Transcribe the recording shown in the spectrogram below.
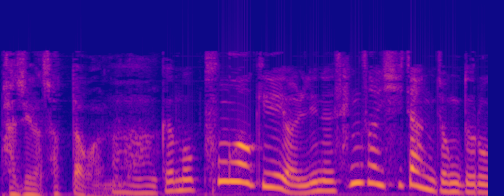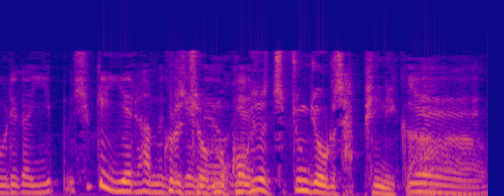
파지가 섰다고 합니다. 아, 그러니까 뭐 풍어기에 열리는 생선 시장 정도로 우리가 이- 쉽게 이해를 하면 그렇죠. 되겠네요. 뭐 거기서 집중적으로 잡히니까. 예.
